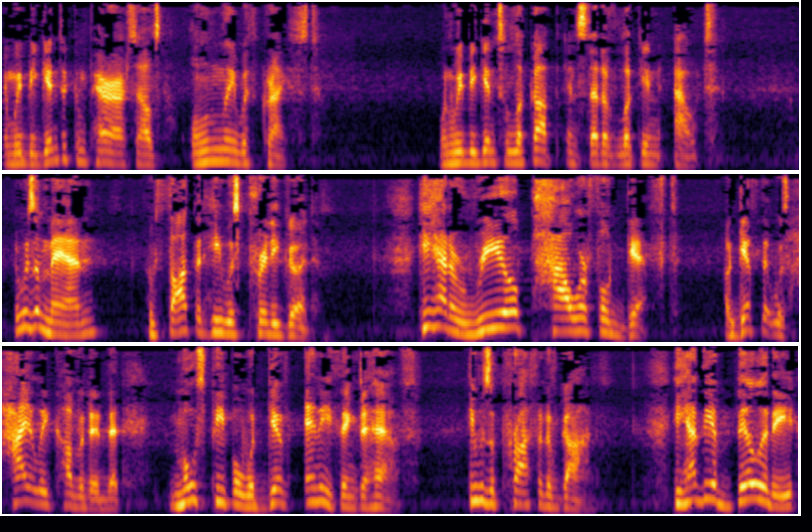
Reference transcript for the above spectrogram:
and we begin to compare ourselves only with Christ. When we begin to look up instead of looking out. There was a man who thought that he was pretty good. He had a real powerful gift, a gift that was highly coveted, that most people would give anything to have. He was a prophet of God. He had the ability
